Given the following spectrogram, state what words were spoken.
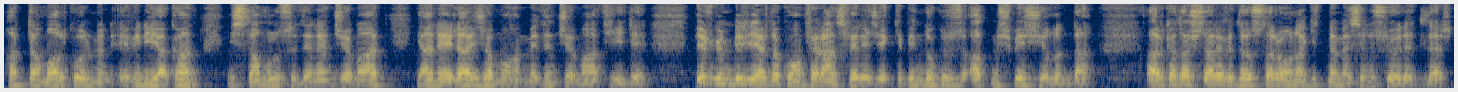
hatta Malcolm'un evini yakan İslam Ulusu denen cemaat, yani Elijah Muhammed'in cemaatiydi. Bir gün bir yerde konferans verecekti 1965 yılında. Arkadaşları ve dostları ona gitmemesini söylediler.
